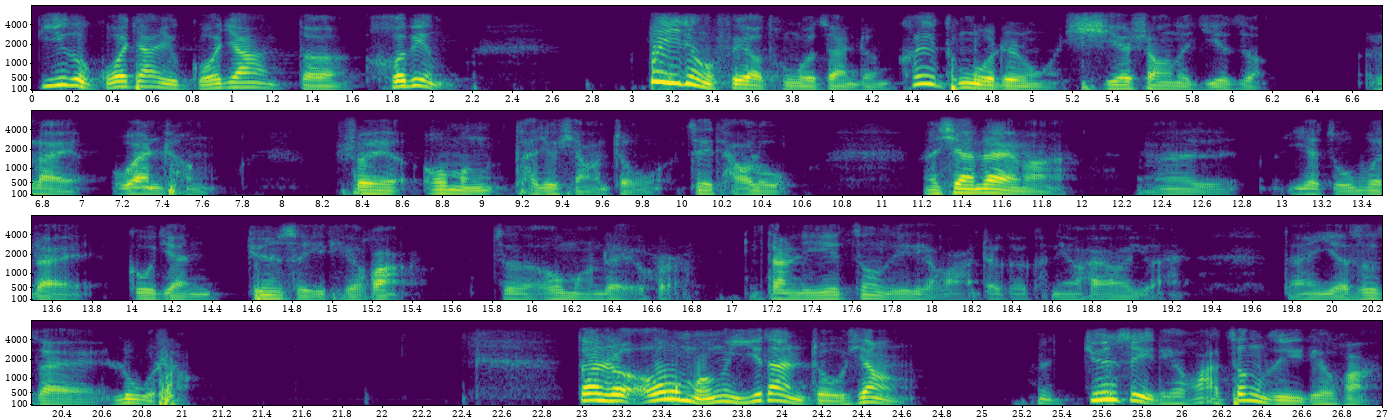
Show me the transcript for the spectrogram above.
一个国家与国家的合并不一定非要通过战争，可以通过这种协商的机制来完成。所以欧盟他就想走这条路，那现在嘛，嗯，也逐步在构建军事一体化，这是欧盟这一块儿，但离政治一体化这个肯定还要远，但也是在路上。但是欧盟一旦走向军事一体化、政治一体化，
